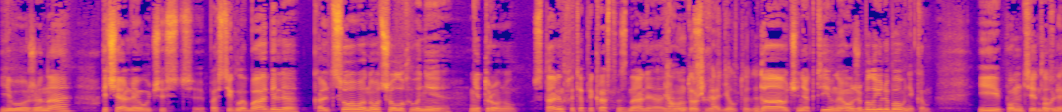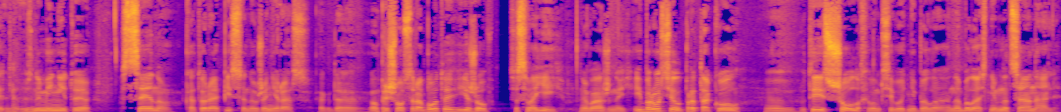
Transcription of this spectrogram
его жена. Печальная участь постигла Бабеля, Кольцова, но вот Шолохова не, не тронул. Сталин, хотя прекрасно знали. А, а он тоже сказать, ходил туда. Да, очень активно. Он же был ее любовником. И помните эту знаменитую сцену, которая описана уже не раз, когда он пришел с работы, Ежов, со своей важной, и бросил протокол. Э, Ты с Шолоховым сегодня была, она была с ним в национале.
